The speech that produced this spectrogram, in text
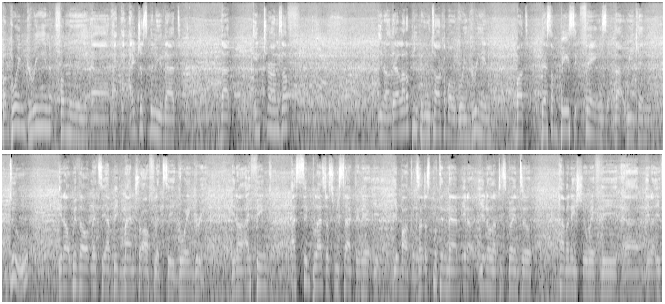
But going green for me, uh, I, I- I just believe that that in terms of you know, there are a lot of people who talk about going green, but there's some basic things that we can do, you know, without, let's say, a big mantra of, let's say, going green. You know, I think as simple as just recycling your, your, your bottles and just putting them, you know, you know that it's going to have an issue with the, um, you know, if,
